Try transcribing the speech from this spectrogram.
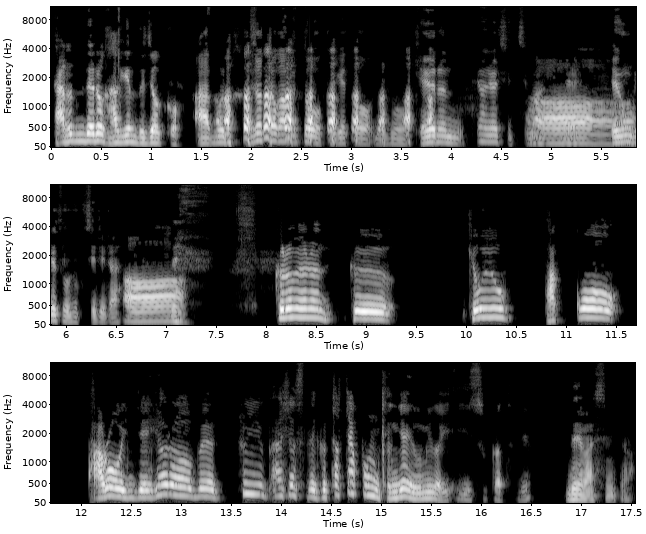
다른 데로 가긴 늦었고. 아, 뭐, 늦었다고 하면 또 그게 또 너무 게으른 표현일 수 있지만, 네, 아. 배운 게 도둑질이라. 아. 네. 그러면은 그 교육 받고 바로 이제 현업에 투입하셨을 때 그 첫 작품은 굉장히 의미가 이- 있을 것 같은데요. 네, 맞습니다.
